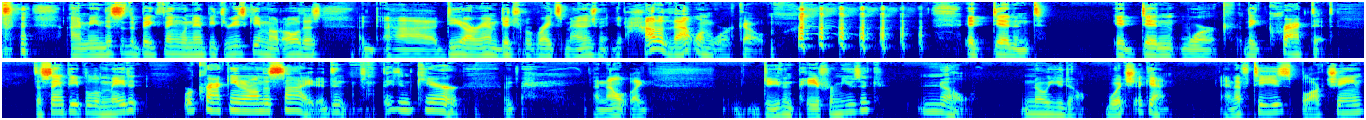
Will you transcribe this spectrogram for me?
I mean, this is the big thing when MP3s came out. Oh, this uh, DRM, digital rights management. How did that one work out? it didn't. It didn't work. They cracked it. The same people who made it were cracking it on the side. It didn't. They didn't care. And now, like, do you even pay for music? No. No, you don't. Which, again, NFTs, blockchain,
